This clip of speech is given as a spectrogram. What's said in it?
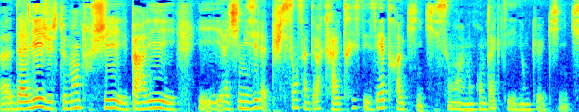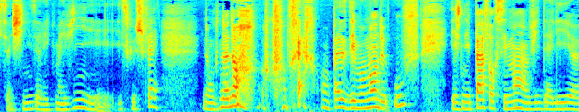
euh, d'aller justement toucher et parler et, alchimiser la puissance intérieure créatrice des êtres qui, sont à mon contact et donc euh, qui, qui avec ma vie et, et ce que je fais. Donc non, non, au contraire, on passe des moments de ouf et je n'ai pas forcément envie d'aller euh,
